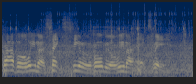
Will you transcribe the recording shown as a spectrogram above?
Bravo Lima 60 Romeo Lima X-ray.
